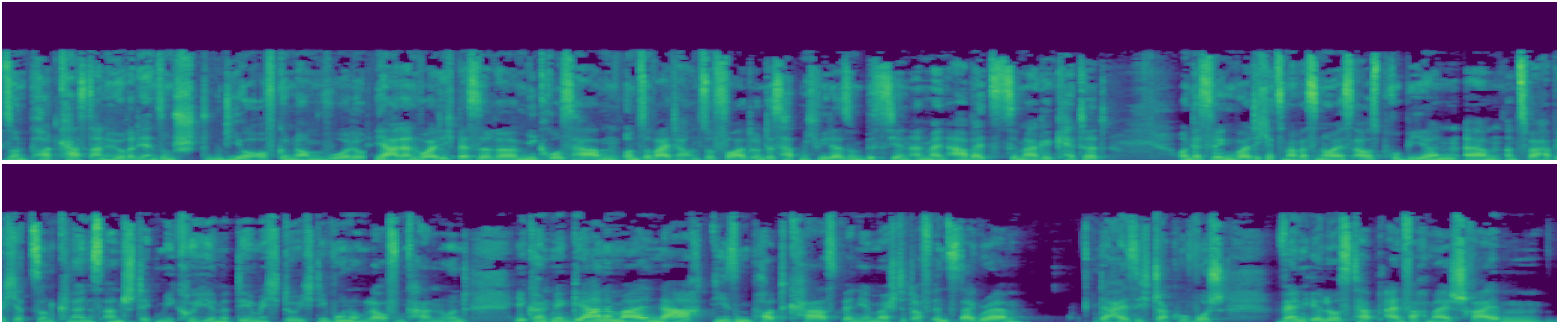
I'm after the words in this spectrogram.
so einen Podcast anhöre, der in so einem Studio aufgenommen wurde. Ja, dann wollte ich bessere Mikros haben und so weiter und so fort. Und das hat mich wieder so ein bisschen an mein Arbeitszimmer gekettet. Und deswegen wollte ich jetzt mal was Neues ausprobieren. Ähm, und zwar habe ich jetzt so ein kleines Ansteckmikro hier, mit dem ich durch die Wohnung laufen kann. Und ihr könnt mir gerne mal nach diesem Podcast, wenn ihr möchtet, auf Instagram da heiße ich Jaco Wusch. Wenn ihr Lust habt, einfach mal schreiben,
